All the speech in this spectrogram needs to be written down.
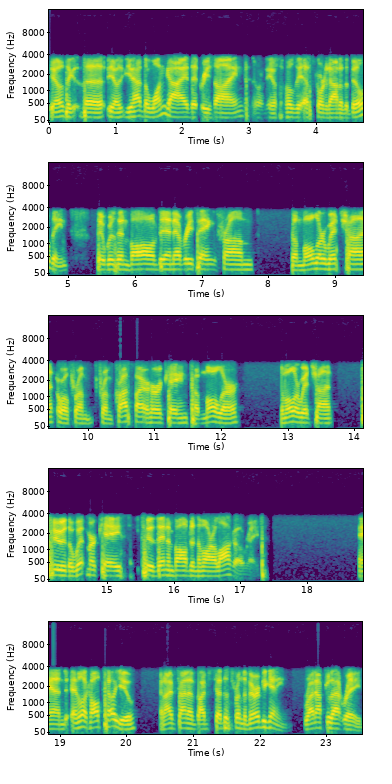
you know, the the you know you had the one guy that resigned, you know, supposedly escorted out of the building, that was involved in everything from the Mueller witch hunt, or from from Crossfire Hurricane to Mueller, the Mueller witch hunt, to the Whitmer case, to then involved in the Mar-a-Lago raid. And and look, I'll tell you, and I've kind of I've said this from the very beginning, right after that raid,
